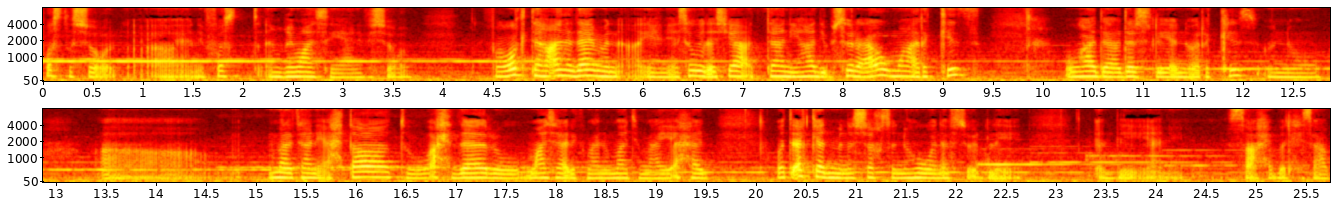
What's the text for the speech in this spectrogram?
في وسط الشغل آه، يعني في وسط انغماسي يعني في الشغل. فوقتها أنا دايما يعني أسوي الأشياء التانية هذه بسرعة وما أركز. وهذا درس لي أنه أركز وأنه آه، مرة تانية أحتاط وأحذر وما أشارك معلوماتي مع أي أحد. وأتأكد من الشخص إنه هو نفسه اللي اللي يعني صاحب الحساب.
